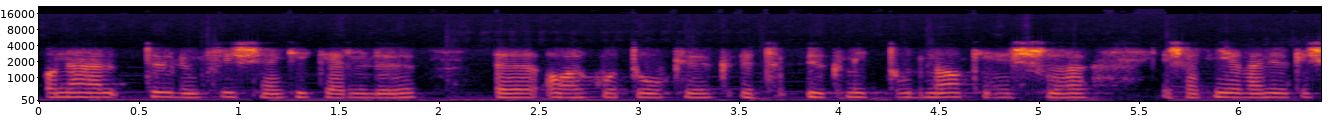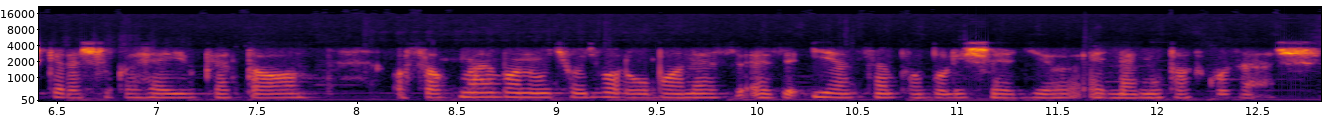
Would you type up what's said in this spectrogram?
a nál tőlünk frissen kikerülő alkotók, ők, ők, mit tudnak, és, és hát nyilván ők is keressük a helyüket a, a szakmában, úgyhogy valóban ez, ez ilyen szempontból is egy, egy megmutatkozás.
